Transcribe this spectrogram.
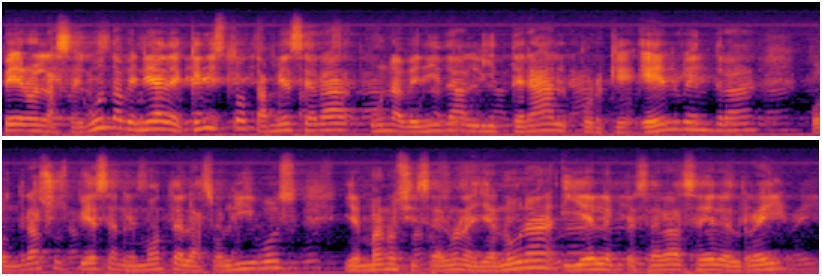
Pero en la segunda venida de Cristo también será una venida literal, porque Él vendrá pondrá sus pies en el monte de las olivos y hermanos y será una llanura y él empezará a ser el rey,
